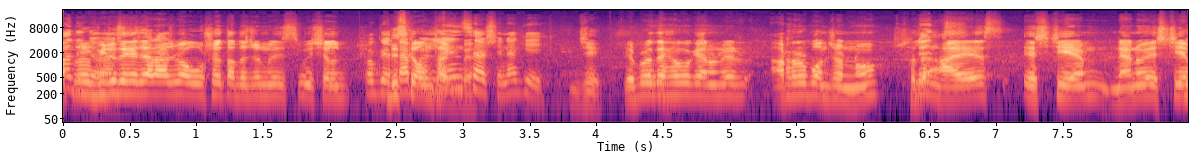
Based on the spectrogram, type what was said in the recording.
আপনার ভিডিও। দেখে যারা আসবে অবশ্যই তাদের জন্য স্পেশাল ডিসকাউন্ট থাকবে। জি এরপরে দেখাবো ক্যাননের আঠারো পঞ্চান্ন সাথে। আইএস এসটিএম ন্যানো এসটিএম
